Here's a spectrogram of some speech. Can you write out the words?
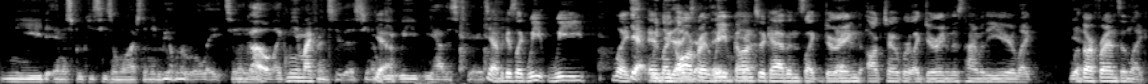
need in a spooky season watch. They need to be able to relate to like, Mhm. oh, like me and my friends do this. You know, Yeah. we, we we have this experience. Yeah, because like we we like yeah, and like our friends, we've gone yeah. to cabins like during October, like during this time of the year, like with our friends, and like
